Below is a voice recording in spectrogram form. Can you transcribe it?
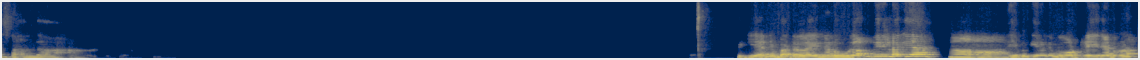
සඳහා කියන්නේ බටර් ලයින් වල උලම් පිරিলা ගියා. ආ එහෙම කියන්නේ මෝටරේ ගැටුණා.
